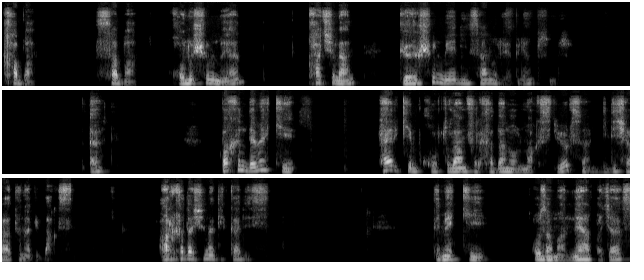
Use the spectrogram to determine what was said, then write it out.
kaba, saba, konuşulmayan, kaçılan, görüşülmeyen insan oluyor biliyor musunuz? Evet. Bakın demek ki her kim kurtulan fırkadan olmak istiyorsa gidişatına bir baksın. Arkadaşına dikkat etsin. Demek ki o zaman ne yapacağız?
